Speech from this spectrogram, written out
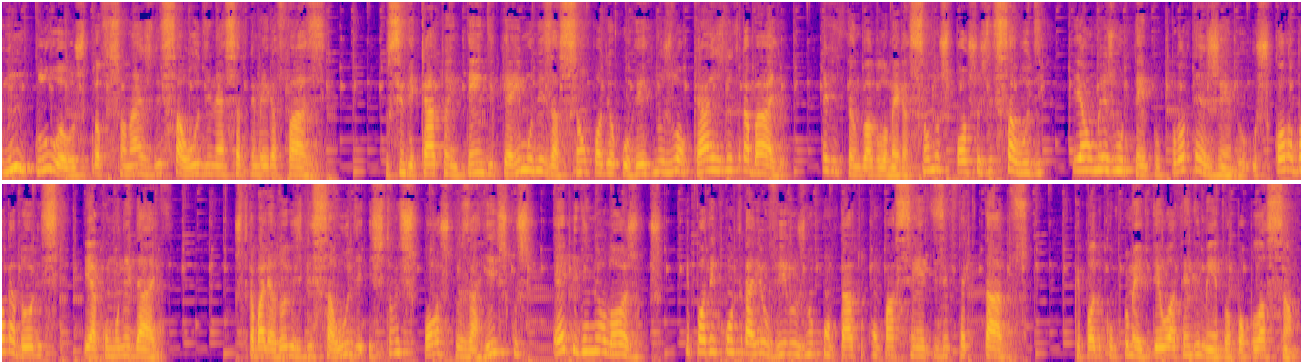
e inclua os profissionais de saúde nessa primeira fase. O sindicato entende que a imunização pode ocorrer nos locais de trabalho, evitando aglomeração nos postos de saúde e, ao mesmo tempo, protegendo os colaboradores e a comunidade. Os trabalhadores de saúde estão expostos a riscos epidemiológicos e podem contrair o vírus no contato com pacientes infectados, o que pode comprometer o atendimento à população.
